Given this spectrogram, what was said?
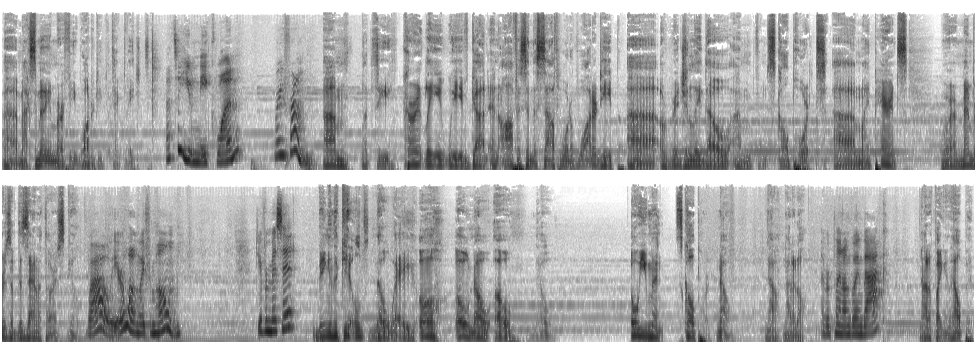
Uh, Maximilian Murphy, Waterdeep Detective Agency. That's a unique one. Where are you from? Um, let's see. Currently, we've got an office in the South Ward of Waterdeep. Uh, originally, though, I'm from Skullport. Uh, my parents were members of the Xanathars Guild. Wow, you're a long way from home. Do you ever miss it? Being in the guild? No way. Oh, oh no. Oh. Oh, you meant Skullport? No, no, not at all. Ever plan on going back? Not if I can help it.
